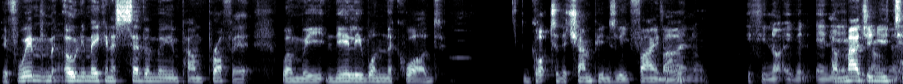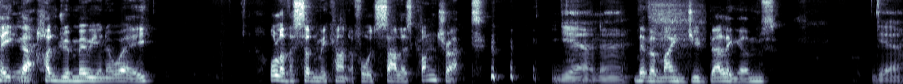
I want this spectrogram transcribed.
if we're Yeah. only making a 7 million pound profit when we nearly won the quad, got to the Champions League final, Final. if you're not even in. Imagine you're you take that hundred million away. All of a sudden, we can't afford Salah's contract. Yeah, know. Never mind Jude Bellingham's. Yeah.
